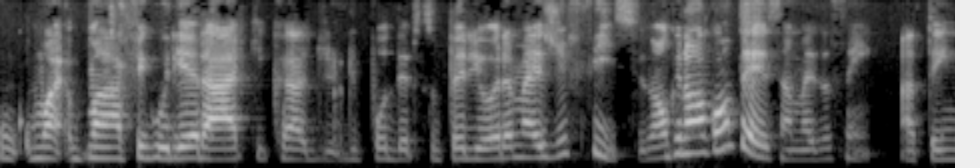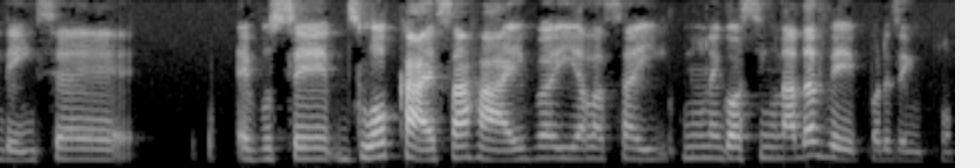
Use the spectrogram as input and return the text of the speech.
uma, uma figura hierárquica de, de, poder superior é mais difícil. Não que não aconteça, mas assim, a tendência é, é você deslocar essa raiva e ela sair num negocinho nada a ver, por exemplo.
